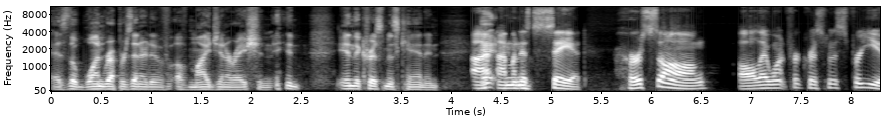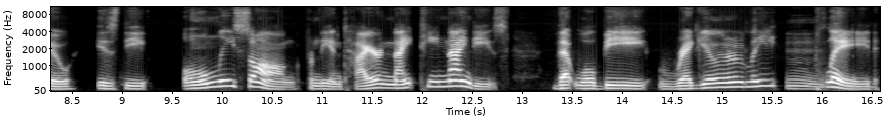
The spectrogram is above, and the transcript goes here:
as the one representative of my generation in in the Christmas canon. I, And- I'm going to say it. Her song, All I Want for Christmas for You, is the only song from the entire 1990s that will be regularly Mm. played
